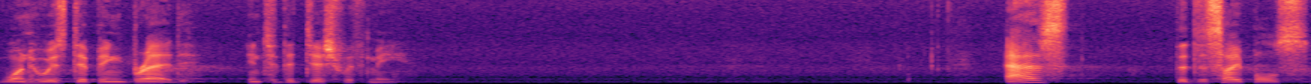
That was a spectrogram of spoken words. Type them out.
one who is dipping bread into the dish with me. As the disciples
